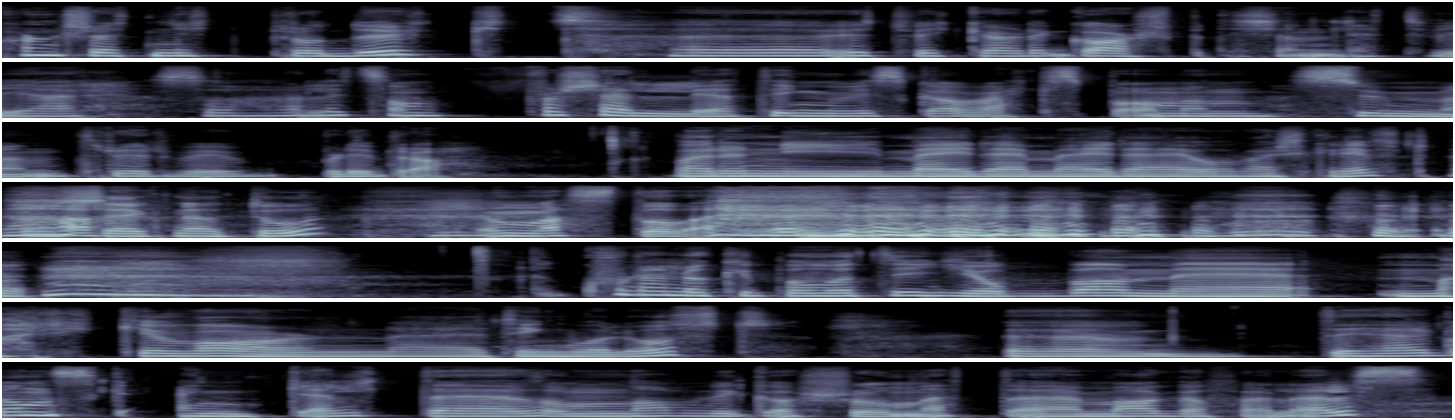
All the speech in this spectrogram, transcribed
kanskje et nytt produkt. Uh, utvikle gardsbutikken litt videre. Så litt sånn forskjellige ting vi skal vokse på, men summen tror vi blir bra. Bare ny Mayday, Mayday-overskrift på søknad to? Mest av det. Hvordan dere på en måte jobber med merkevaren eh, Tingvollost? Eh, det er ganske enkelt. Det er sånn navigasjon etter magefølelse.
